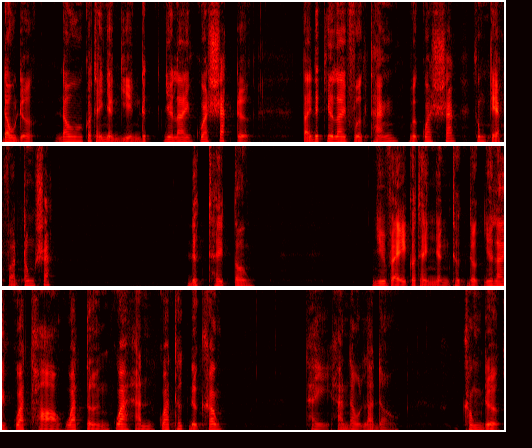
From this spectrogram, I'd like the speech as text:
Đâu được, đâu có thể nhận diện Đức Như Lai qua sắc được. Tại Đức Như Lai vượt thắng, vượt qua sắc, không kẹt vào trong sắc. Đức Thế Tôn như vậy có thể nhận thức được Như Lai qua thọ, qua tưởng, qua hành, qua thức được không? Thầy A Nậu La Độ. Không được,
